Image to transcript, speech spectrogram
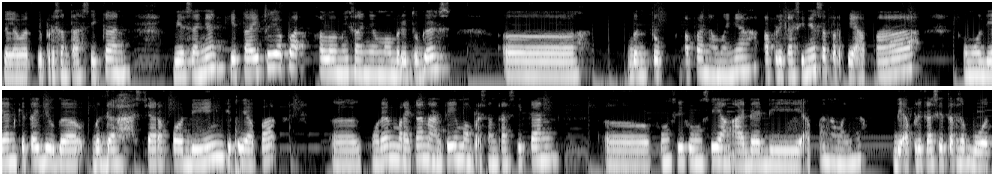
dilewat dipresentasikan. Biasanya kita itu ya Pak, kalau misalnya memberi tugas uh, bentuk apa namanya aplikasinya seperti apa, kemudian kita juga bedah secara coding gitu ya Pak. Uh, kemudian mereka nanti mempresentasikan fungsi-fungsi uh, yang ada di apa namanya di aplikasi tersebut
